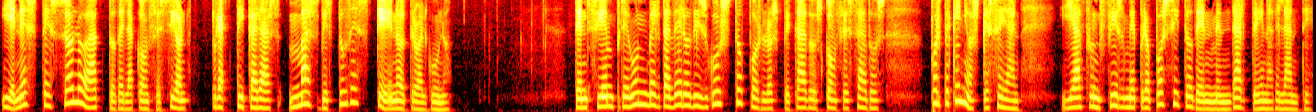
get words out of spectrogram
Y en este solo acto de la confesión practicarás más virtudes que en otro alguno. Ten siempre un verdadero disgusto por los pecados confesados, por pequeños que sean, y haz un firme propósito de enmendarte en adelante.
